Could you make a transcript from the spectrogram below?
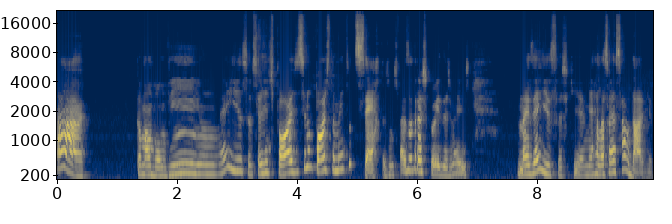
Ah, tomar um bom vinho, é isso. Se a gente pode, se não pode também tudo certo. A gente faz outras coisas, mas mas é isso, acho que a minha relação é saudável.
